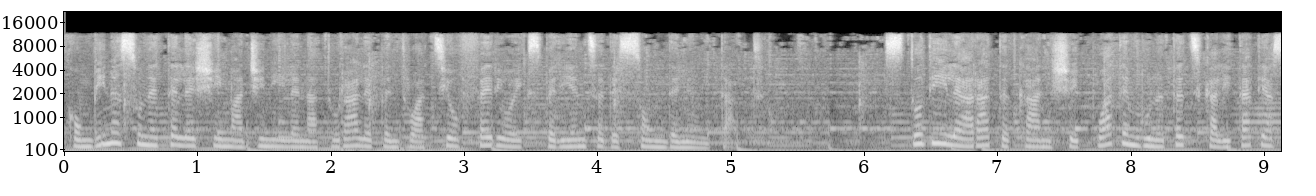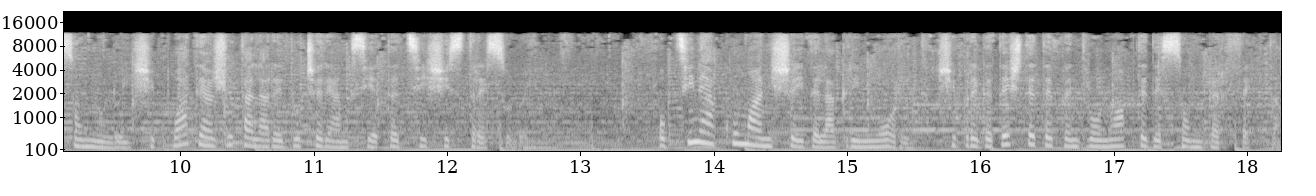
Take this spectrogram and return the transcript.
combină sunetele și imaginile naturale pentru a-ți oferi o experiență de somn de neuitat. Studiile arată că Anshei poate îmbunătăți calitatea somnului și poate ajuta la reducerea anxietății și stresului. Obține acum Anshei de la Green World și pregătește-te pentru o noapte de somn perfectă.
